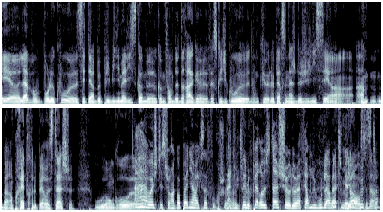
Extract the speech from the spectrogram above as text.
Et euh, là, bon, pour le coup, euh, c'était un peu plus minimaliste comme euh, comme forme de drague, euh, parce que du coup, euh, donc euh, le personnage de Julie, c'est un un, bah, un prêtre, le père Eustache, où en gros. euh, Ah ouais, j'étais sur un campagnard avec sa fourche. Pas euh, du tout. le père Eustache de la ferme du bout de la bah, route, mais il y a non, un peu ça, ça.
